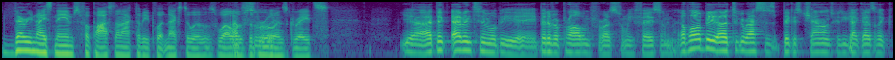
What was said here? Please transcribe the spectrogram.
very nice names for Pastrnak to be put next to as well as the Bruins greats. Yeah, I think Edmonton will be a bit of a problem for us when we face them. It'll probably be uh, Tuukka biggest challenge because you got guys like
